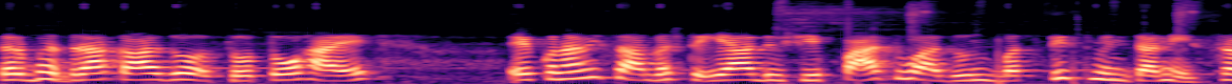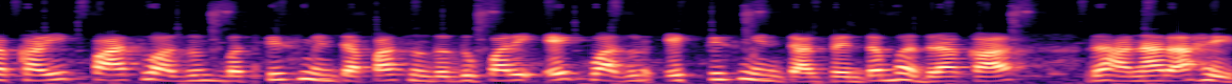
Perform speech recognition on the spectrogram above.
तर भद्रा काळ जो असतो तो आहे एकोणावीस ऑगस्ट या दिवशी पाच वाजून बत्तीस मिनिटांनी सकाळी पाच वाजून बत्तीस मिनिटापासून तर दुपारी एक वाजून एकतीस मिनिटांपर्यंत भद्रा काळ राहणार आहे.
